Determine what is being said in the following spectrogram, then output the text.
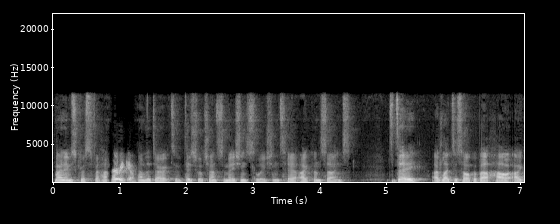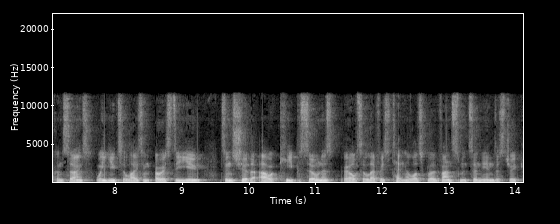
my name is Christopher Hatt. There we go. I'm the Director of Digital Transformation Solutions here at Ikon Science. Today, I'd like to talk about how at Ikon Science we're utilizing OSDU to ensure that our key personas are able to leverage technological advancements in the industry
